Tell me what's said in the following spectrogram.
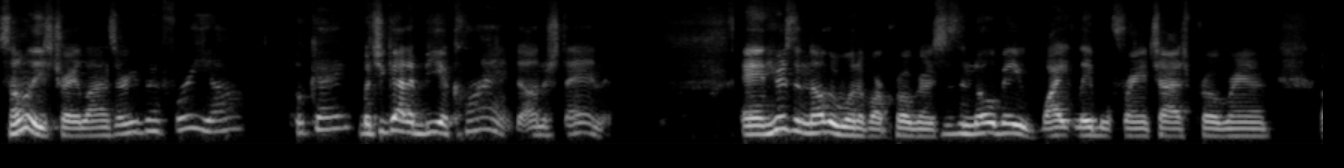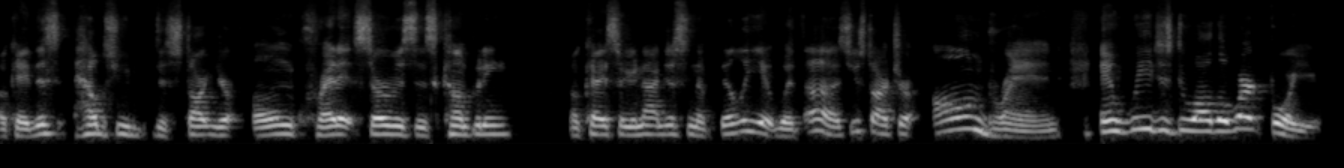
Some of these trade lines are even free, y'all. Okay. But you got to be a client to understand it. And here's another one of our programs. This is the Novae White Label Franchise Program. Okay, this helps you to start your own credit services company. Okay, so you're not just an affiliate with us, you start your own brand, and we just do all the work for you.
